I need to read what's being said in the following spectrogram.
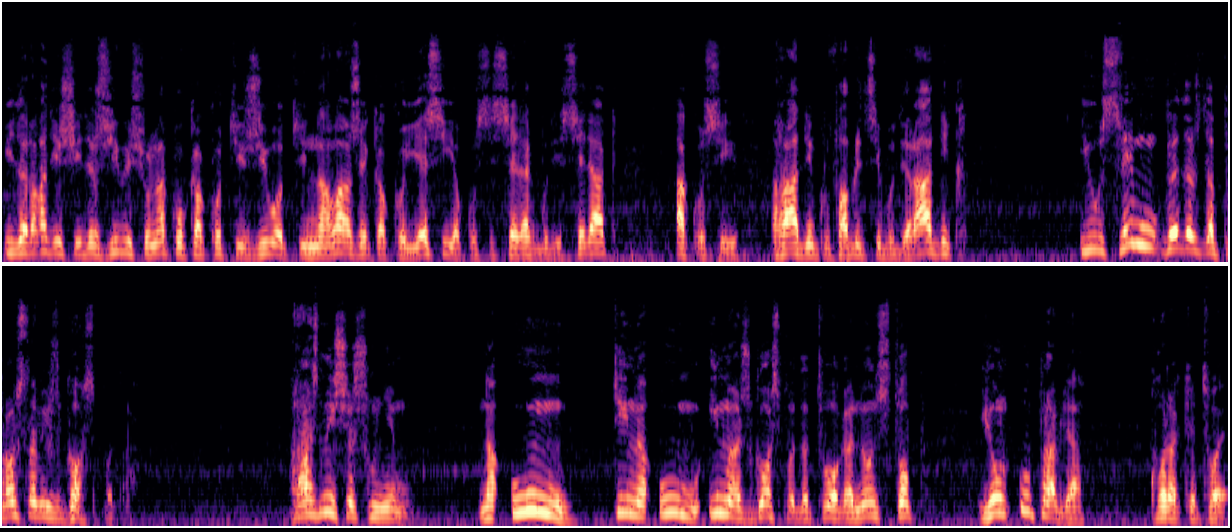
i da radiš i da živiš onako kako ti život i nalaže, kako jesi, ako si seljak, budi seljak, ako si radnik u fabrici, budi radnik. I u svemu gledaš da proslaviš gospoda. Razmišljaš u njemu. Na umu, ti na umu imaš gospoda tvoga non stop i on upravlja korake tvoje.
